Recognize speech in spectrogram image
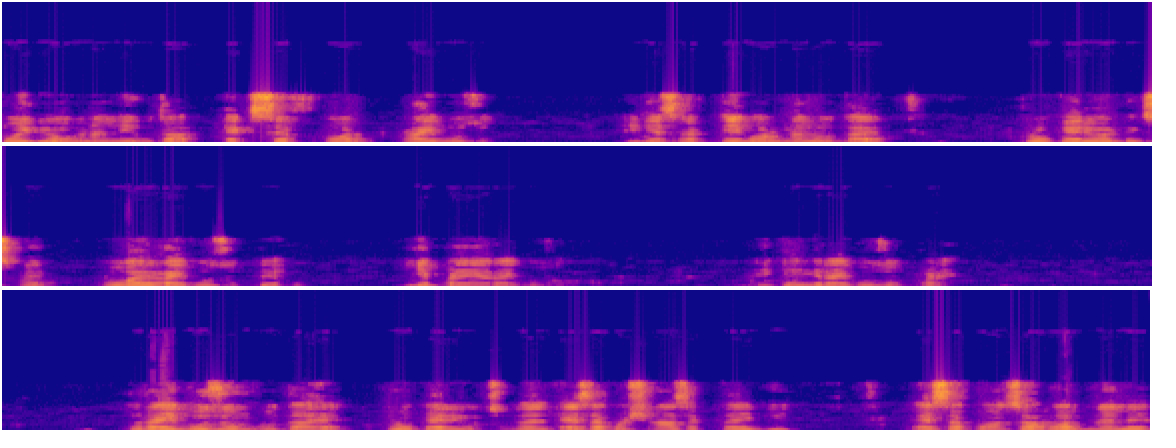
कोई भी ऑर्गेनल नहीं होता एक्सेप्ट फॉर राइबोसोम ठीक है, सिर्फ़ एक ऑर्गेनल होता है प्रोकैरियोटिक्स में, वो है राइबोसोम देखो, ये पढ़े हैं राइबोसोम ठीक है, ये राइबोसोम पढ़े तो राइबोसोम होता है प्रोकैरियोट्स। तो ऐसा क्वेश्चन आ सकता है कि ऐसा कौन सा ऑर्गेनल है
